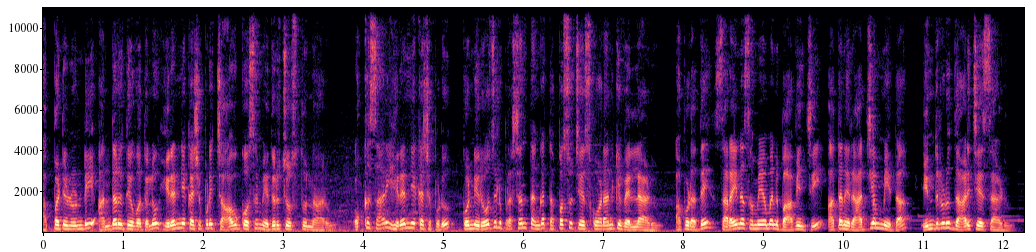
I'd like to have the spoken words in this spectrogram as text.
అప్పటి నుండి అందరు దేవతలు హిరణ్యకశపుడి చావు కోసం ఎదురు చూస్తున్నారు. ఒక్కసారి హిరణ్యకశపుడు కొన్ని రోజులు ప్రశాంతంగా తపస్సు చేసుకోవడానికి వెళ్ళాడు. అప్పుడదే సరైన సమయమని భావించి అతని రాజ్యం మీద ఇంద్రుడు దాడి చేశాడు.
